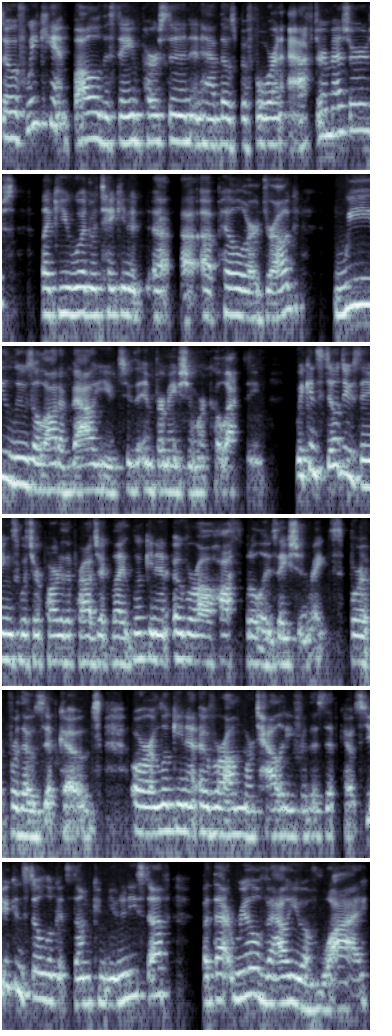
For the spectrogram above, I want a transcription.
So if we can't follow the same person and have those before and after measures, like you would with taking a, a, a pill or a drug, we lose a lot of value to the information we're collecting. We can still do things which are part of the project, like looking at overall hospitalization rates for, for those zip codes or looking at overall mortality for the zip codes. So you can still look at some community stuff, but that real value of why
